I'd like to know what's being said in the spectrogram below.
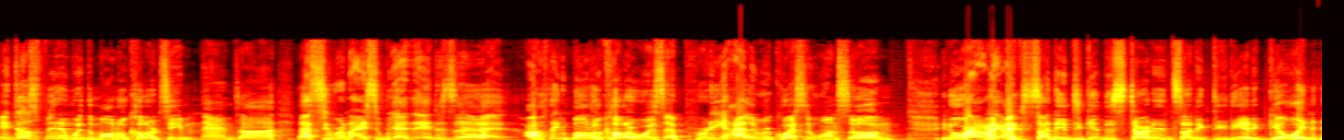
it does fit in with the mono-color team and uh, that's super nice. We, it is a, I think mono-color was a pretty highly requested one, so, um, you know, I'm, excited to get this started, excited to get it going,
